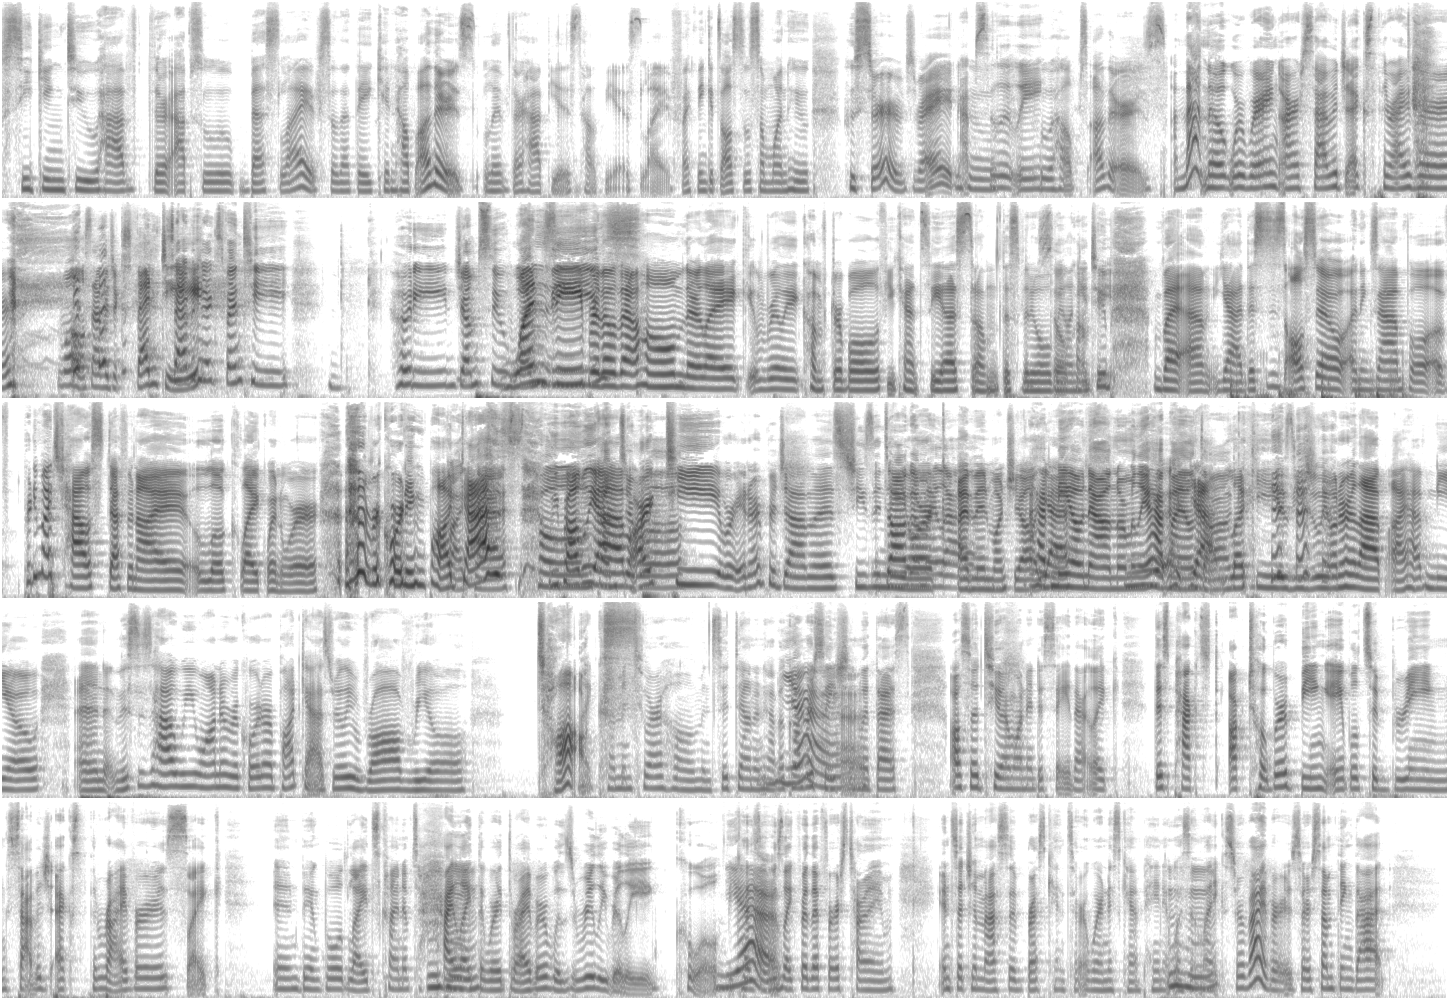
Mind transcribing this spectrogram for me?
seeking to have their absolute best life so that they can help others live their happiest, healthiest life. I think it's also someone who who serves, right? Who- Absolutely. Who, helps others. On that note, we're wearing our Savage X Thriver Well, Savage X Fenty. Savage X Fenty hoodie jumpsuit onesie for those at home. They're like really comfortable. If you can't see us, um, this video will So be on comfy. YouTube. But um, yeah, this is also an example of pretty much how Steph and I look like when we're recording podcasts. Podcast, we probably have our tea. We're in our pajamas. She's in Dog New York. I'm in Montreal. I have yeah. Neo now. Normally I have my own yeah, dog. Lucky is usually on her lap. I have Neo. And this is how we want to record our podcast. Really raw, real talk. like come into our home and sit down and have a Yeah. conversation with us. Also, too, I wanted to say that like this past October, being able to bring Savage X Thrivers like in big bold lights, kind of to highlight the word Thriver, was really really cool. Because Yeah. it was like for the first time in such a massive breast cancer awareness campaign, it wasn't Mhm. like survivors or something that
